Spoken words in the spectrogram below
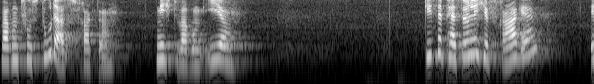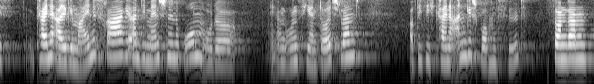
Warum tust du das? fragt er. Nicht warum ihr. Diese persönliche Frage ist keine allgemeine Frage an die Menschen in Rom oder an uns hier in Deutschland, auf die sich keiner angesprochen fühlt, sondern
